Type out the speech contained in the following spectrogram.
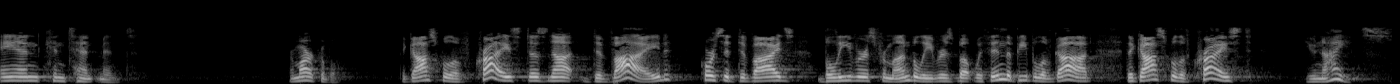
and contentment. Remarkable. The gospel of Christ does not divide. Of course, it divides believers from unbelievers, but within the people of God, the gospel of Christ unites.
